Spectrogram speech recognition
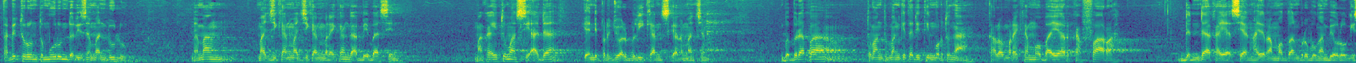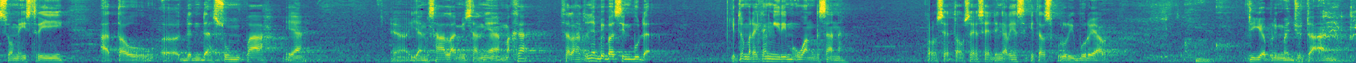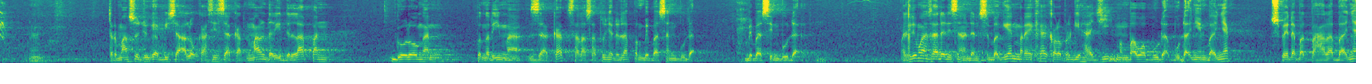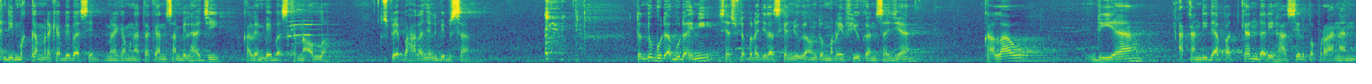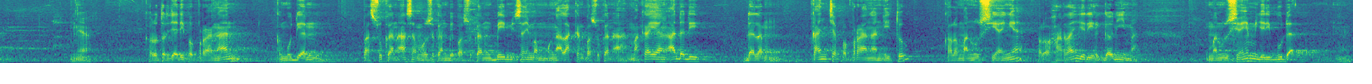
Tapi turun temurun dari zaman dulu. Memang majikan-majikan mereka nggak bebasin. Maka itu masih ada yang diperjualbelikan segala macam. Beberapa teman-teman kita di Timur Tengah, kalau mereka mau bayar kafarah, denda kayak siang hari Ramadan berhubungan biologis suami istri, atau uh, denda sumpah ya, ya yang salah misalnya, maka salah satunya bebasin budak. Itu mereka ngirim uang ke sana. Kalau saya tahu saya saya dengarnya sekitar 10 ribu real. 35 jutaan. Termasuk juga bisa alokasi zakat mal dari delapan golongan penerima zakat. Salah satunya adalah pembebasan budak. Bebasin budak. Maka itu masih ada di sana dan sebagian mereka kalau pergi haji membawa budak-budaknya yang banyak supaya dapat pahala banyak di Mekah mereka bebasin. Mereka mengatakan sambil haji kalian bebas karena Allah supaya pahalanya lebih besar. Tentu budak-budak ini saya sudah pernah jelaskan juga untuk mereviewkan saja kalau dia akan didapatkan dari hasil peperangan. Ya. Kalau terjadi peperangan, kemudian pasukan A sama pasukan B, pasukan B misalnya mengalahkan pasukan A, maka yang ada di dalam kancah peperangan itu, kalau manusianya, kalau hartanya jadi ganima, manusianya menjadi budak. Ya.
